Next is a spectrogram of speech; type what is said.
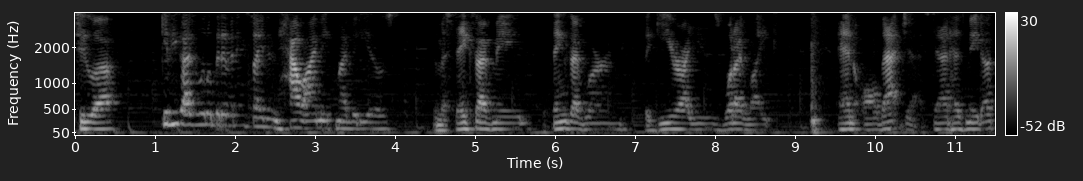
to uh, give you guys a little bit of an insight in how I make my videos, the mistakes I've made, the things I've learned, the gear I use, what I like, and all that jazz. Dad has made a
